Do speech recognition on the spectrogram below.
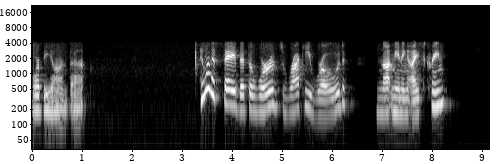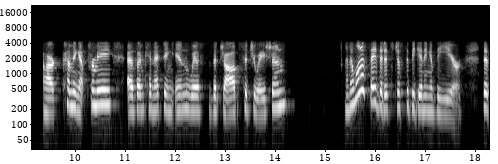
or beyond that. I want to say that the words rocky road, not meaning ice cream, are coming up for me as I'm connecting in with the job situation. And I want to say that it's just the beginning of the year, that,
